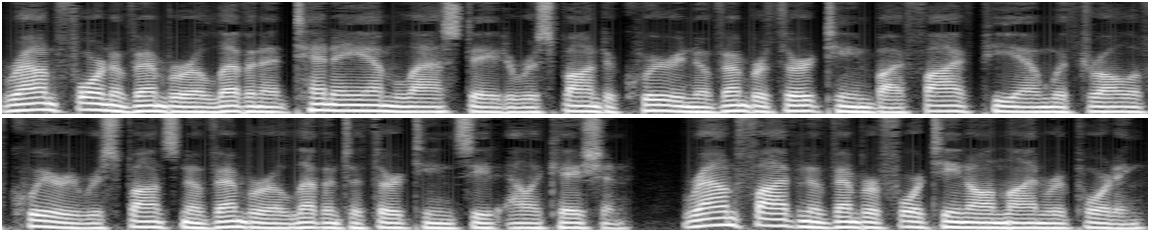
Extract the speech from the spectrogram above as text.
Round 4 November 11 at 10 a.m. Last day to respond to query November 13 by 5 p.m. Withdrawal of query response November 11 to 13 Seat allocation. Round 5 November 14 Online reporting,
